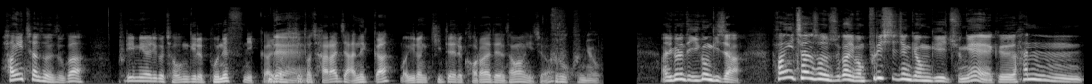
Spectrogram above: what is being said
황희찬 선수가 프리미어리그 적응기를 보냈으니까 네. 이번 시즌 더 잘하지 않을까 뭐 이런 기대를 걸어야 되는 상황이죠. 그렇군요. 아니 그런데 이건 기자, 황희찬 선수가 이번 프리시즌 경기 중에 그 한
